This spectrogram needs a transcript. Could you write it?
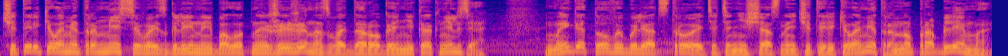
Четыре километра месива из глины и болотной жижи назвать дорогой никак нельзя. Мы готовы были отстроить эти несчастные четыре километра, но проблема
